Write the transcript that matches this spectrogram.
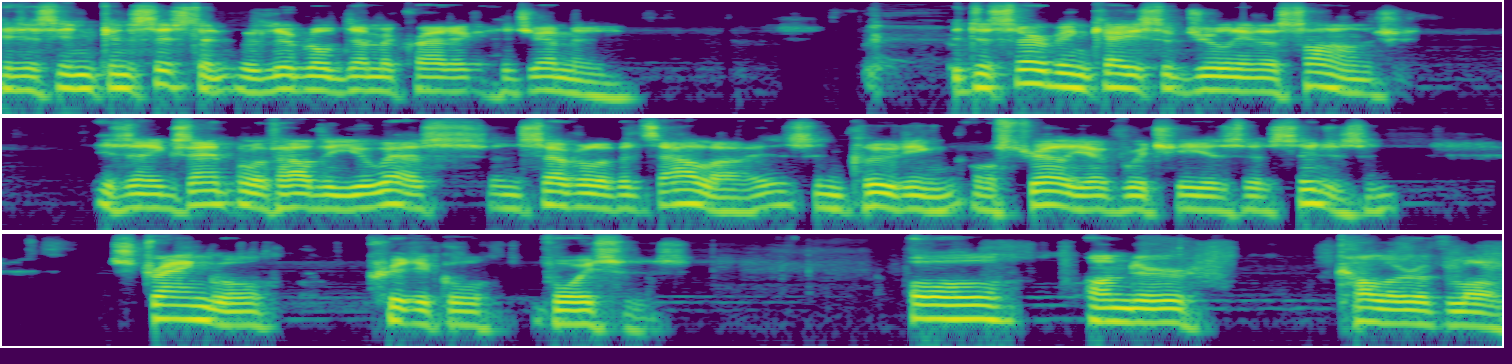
It is inconsistent with liberal democratic hegemony. The disturbing case of Julian Assange is an example of how the US and several of its allies, including Australia, of which he is a citizen, strangle critical voices, all under color of law.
